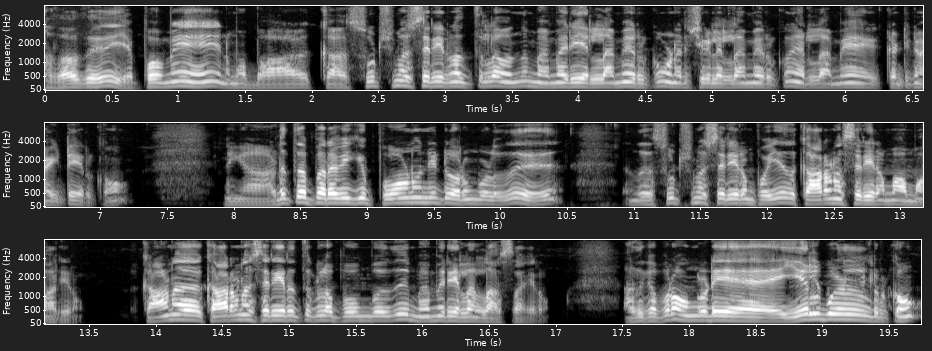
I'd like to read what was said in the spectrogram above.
அதாவது எப்போவுமே நம்ம பா க சூட்ச்ம சரீரத்தில் வந்து மெமரி எல்லாமே இருக்கும் உணர்ச்சிகள் எல்லாமே இருக்கும் எல்லாமே கண்டினியூ ஆகிட்டே இருக்கும். நீங்கள் அடுத்த பிறவிக்கு போகணுன்னுட்டு வரும்பொழுது இந்த சூட்ச்ம சரீரம் போய் அது காரண சரீரமாக மாறிடும் காண காரண சரீரத்துக்குள்ளே போகும்போது மெமரியெல்லாம் லாஸ் ஆகிரும் அதுக்கப்புறம் உங்களுடைய இயல்புகள் இருக்கும்.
